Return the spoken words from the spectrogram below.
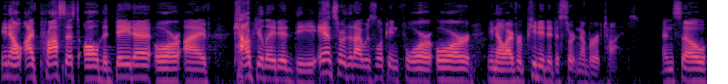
you know, I've processed all the data or I've calculated the answer that I was looking for or, you know, I've repeated it a certain number of times. And so,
